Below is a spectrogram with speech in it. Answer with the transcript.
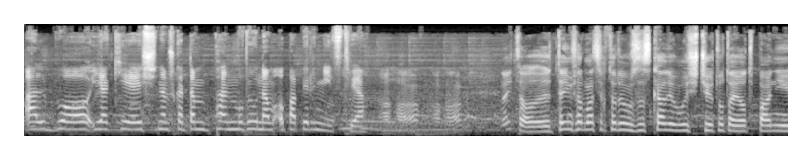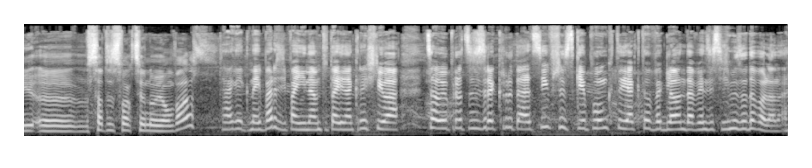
albo jakieś, na przykład tam pan mówił nam o papiernictwie. Aha, aha. No i co, te informacje, które uzyskaliście tutaj od Pani, e, satysfakcjonują Was? Tak, jak najbardziej pani nam tutaj nakreśliła cały proces rekrutacji, wszystkie punkty, jak to wygląda, więc jesteśmy zadowolone.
